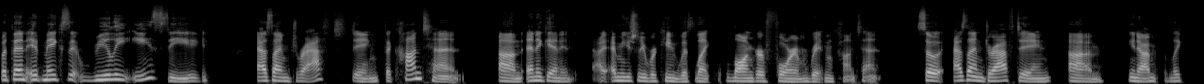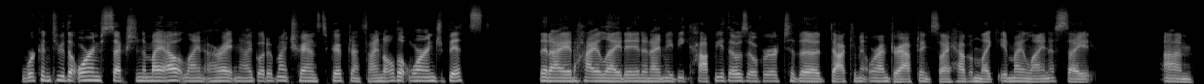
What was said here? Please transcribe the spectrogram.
But then it makes it really easy as I'm drafting the content um, and again, it, I, am usually working with like longer form written content. So as I'm drafting, um, you know, I'm like working through the orange section of my outline. All right, now I go to my transcript, I find all the orange bits that I had highlighted, and I maybe copy those over to the document where I'm drafting. So I have them like in my line of sight. Um,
